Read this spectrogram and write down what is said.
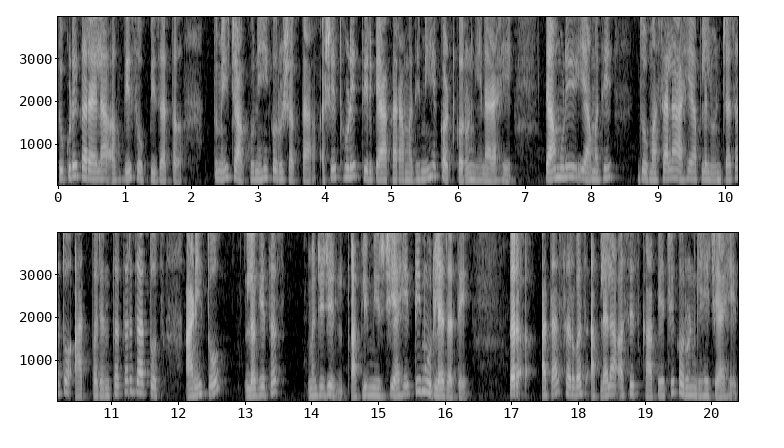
तुकडे करायला अगदी सोपी जातं. तुम्ही चाकूनेही करू शकता. असे थोडे तिरप्या आकारामध्ये मी हे कट करून घेणार आहे. त्यामुळे यामध्ये जो मसाला आहे आपल्या लोणच्याचा तो आतपर्यंत तर जातोच आणि तो लगेचच म्हणजे जी आपली मिरची आहे ती मुरल्या जाते. तर आता सर्वच आपल्याला असेच काप याचे करून घ्यायचे आहेत.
